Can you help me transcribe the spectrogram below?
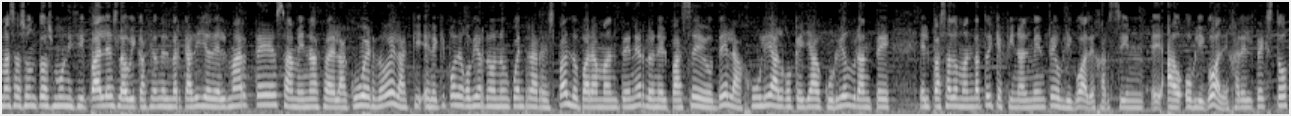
Más asuntos municipales, la ubicación del mercadillo del martes amenaza el acuerdo. El, el, equipo de gobierno no encuentra respaldo para mantenerlo en el paseo de la Julia, algo que ya ocurrió durante el pasado mandato y que finalmente obligó a dejar sin eh, obligó a dejar el texto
